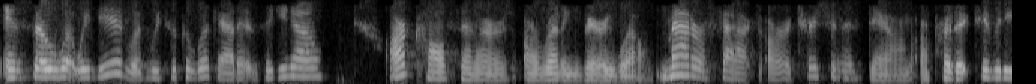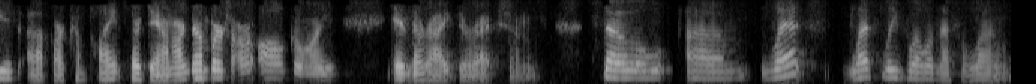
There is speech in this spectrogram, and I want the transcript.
And so what we did was we took a look at it and said, you know, our call centers are running very well. Matter of fact, our attrition is down, our productivity is up, our complaints are down, our numbers are all going in the right directions. So um, let's let's leave wellness alone.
